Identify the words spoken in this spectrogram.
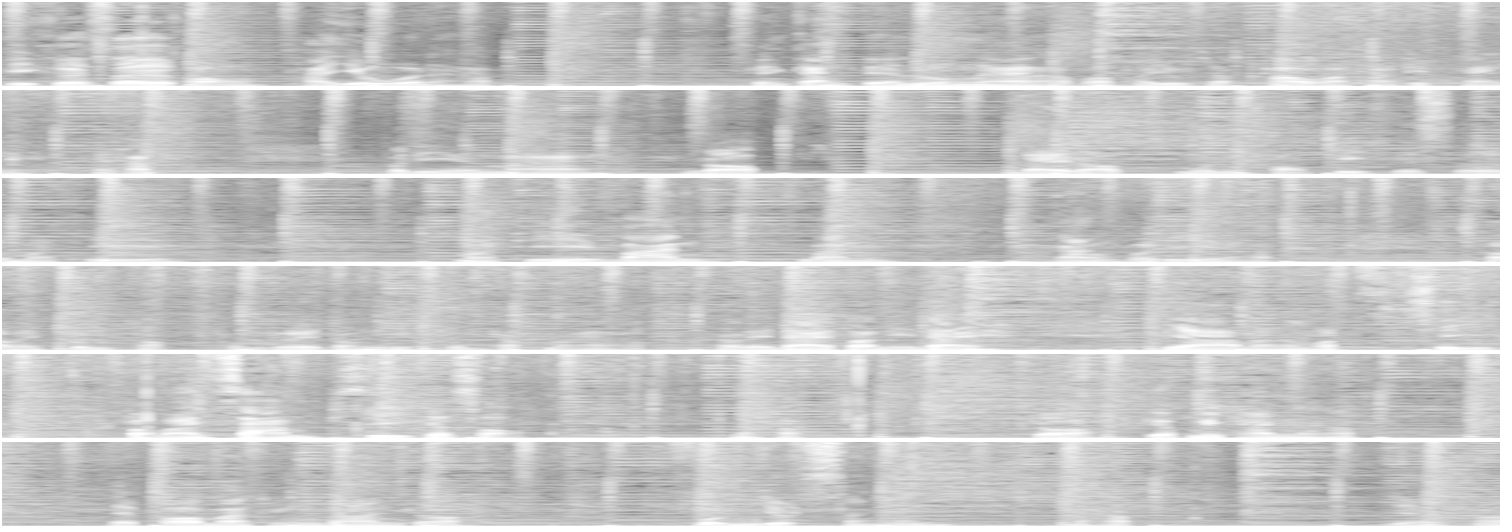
ปีเคอร์เซอร์ของพายุนะครับ เป็นการเตือนล่วงหน้านะครับ ว่าพายุจะเข้ามาทางทิศไหนนะครับพอดีมันมารอบได้รอบหมุนของปีเคอร์เซอร์มาที่มาที่บ้านบ้านกั้งพอดีนะครับทำให้ฝนตกผมก็เลยต้องหนีฝนกลับมาครับก็เลยได้ตอนนี้ได้หญ้ามาทั้งหมด 4 ประมาณ 3-4 กระสอบนะครับ ก็เกือบไม่ทันนะครับ แต่พอมาถึงบ้านก็ฝนหยุดซะงั้นนะครับ เดี๋ยวก็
